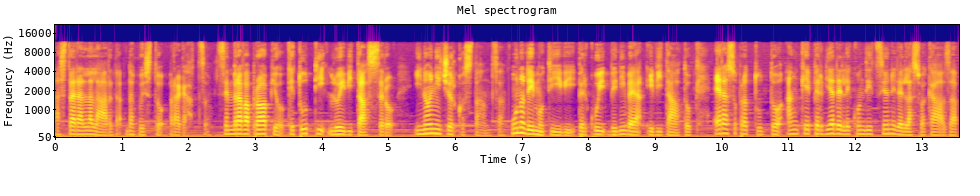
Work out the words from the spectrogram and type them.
a stare alla larga da questo ragazzo. Sembrava proprio che tutti lo evitassero in ogni circostanza. Uno dei motivi per cui veniva evitato era soprattutto anche per via delle condizioni della sua casa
